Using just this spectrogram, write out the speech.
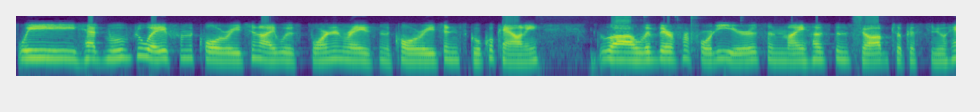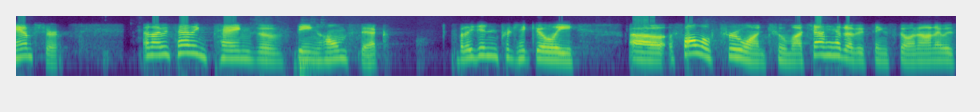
We had moved away from the coal region. I was born and raised in the coal region, Schuylkill County. Uh, lived there for 40 years, and my husband's job took us to New Hampshire. And I was having pangs of being homesick, but I didn't particularly uh, follow through on too much. I had other things going on. I was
